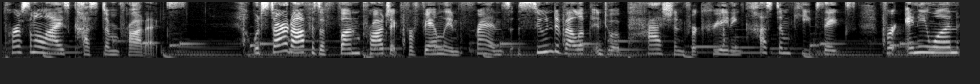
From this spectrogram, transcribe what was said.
personalized custom products. What started off as a fun project for family and friends soon developed into a passion for creating custom keepsakes for anyone,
